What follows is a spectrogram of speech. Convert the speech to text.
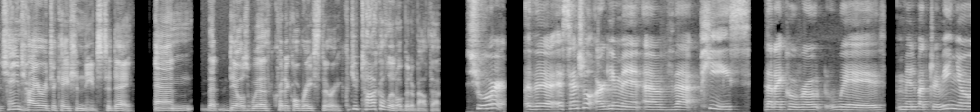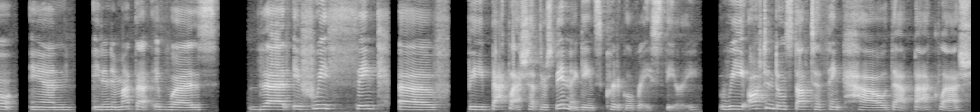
Change Higher Education Needs Today, and that deals with critical race theory. Could you talk a little bit about that? Sure. The essential argument of that piece that I co wrote with Melba Treviño and Irene Mata, it was that if we think of the backlash that there's been against critical race theory, we often don't stop to think how that backlash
